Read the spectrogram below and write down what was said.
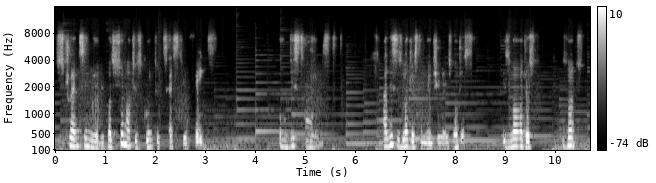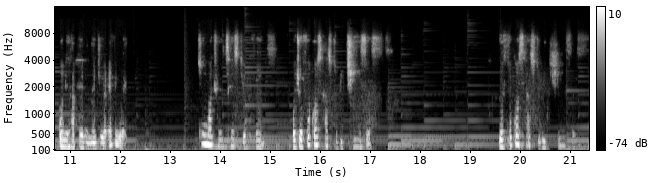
strengthen you because so much is going to test your faith in these times. And this is not just in Nigeria, it's not just it's not just, it's not only happening in Nigeria, everywhere. Too much will test your faith, but your focus has to be Jesus. Your focus has to be Jesus.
